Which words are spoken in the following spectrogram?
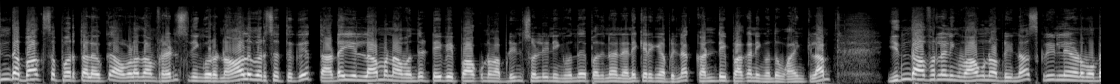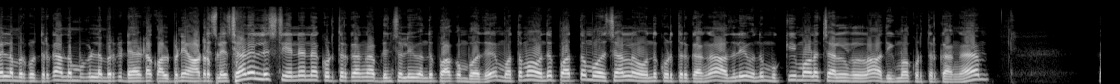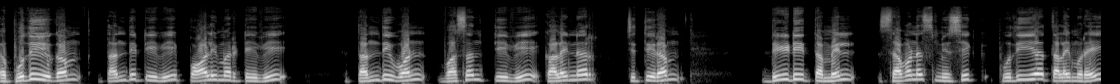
இந்த பாக்ஸை பொறுத்த அளவுக்கு அவ்வளோதான் ஃப்ரெண்ட்ஸ் நீங்கள் ஒரு நாலு வருஷத்துக்கு தடை இல்லாமல் நான் வந்து டிவி பார்க்கணும் அப்படின்னு சொல்லி நீங்கள் வந்து பார்த்தீங்கன்னா நினைக்கிறீங்க அப்படின்னா கண்டிப்பாக நீங்கள் வந்து வாங்கிக்கலாம். இந்த ஆஃபரில் நீங்கள் வாங்கணும் அப்படின்னா ஸ்க்ரீனில் என்னோட மொபைல் நம்பர் கொடுத்துருக்கேன். அந்த மொபைல் நம்பருக்கு டேரெக்டாக கால் பண்ணி ஆர்டர் பிளேஸ் சேனல் லிஸ்ட் என்னென்ன கொடுத்துருக்காங்க அப்படின்னு சொல்லி வந்து பார்க்கும்போது மொத்தமாக வந்து பத்தொம்போது சேனல் வந்து கொடுத்துருக்காங்க. அதுலேயும் வந்து முக்கியமான சேனல்கள்லாம் அதிகமாக கொடுத்துருக்காங்க. Puthu Yugam Thanthi TV Polimer TV Thanthi one Vasanth TV Kalaignar Chithiram DD Tamil செவனஸ் music புதிய தலைமுறை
